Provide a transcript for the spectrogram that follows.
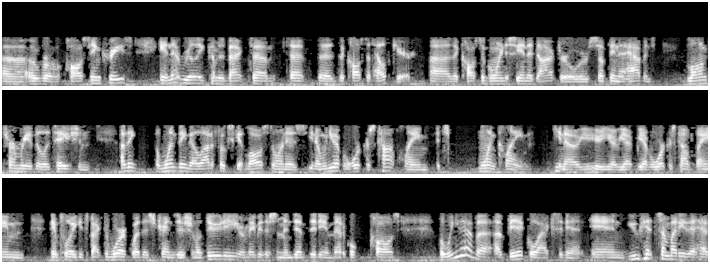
uh, overall cost increase, and that really comes back to, to the, the cost of health care, uh, the cost of going to see a doctor or something that happens long-term rehabilitation. I think one thing that a lot of folks get lost on is, you know, when you have a workers' comp claim, it's one claim you know, you, you, know, you have, a workers' comp claim, the employee gets back to work, whether it's transitional duty or maybe there's some indemnity and medical costs. But when you have a, a vehicle accident and you hit somebody that has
